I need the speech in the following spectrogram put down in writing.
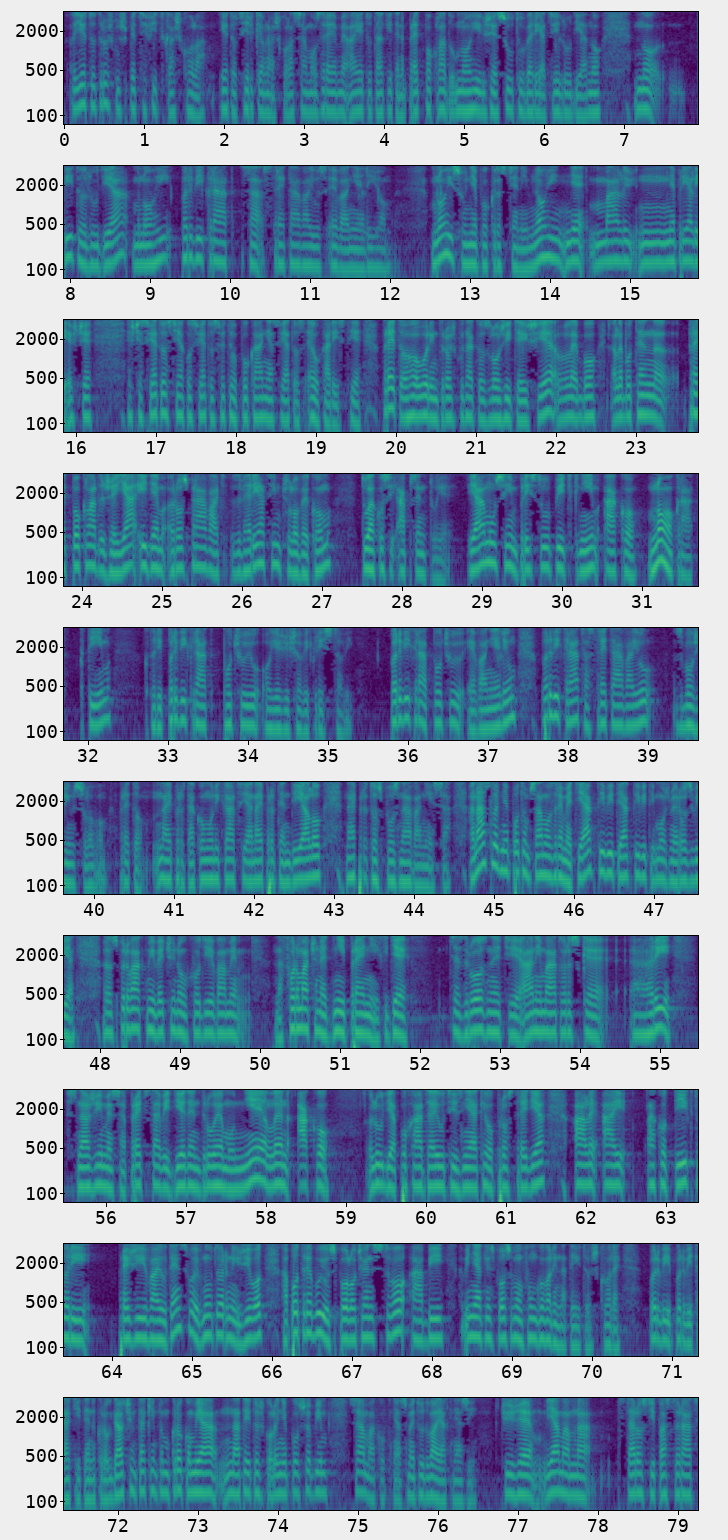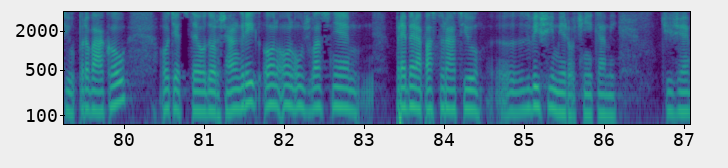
Je to trošku špecifická škola. Je to cirkevná škola samozrejme a je tu taký ten predpoklad u mnohých, že sú tu veriaci ľudia. No, no títo ľudia, mnohí, prvýkrát sa stretávajú s evanieliom Mnohí sú nepokrstení, mnohí nemali, neprijali ešte, ešte sviatosti ako sviatosť svetého pokánia, sviatosť Eucharistie. Preto hovorím trošku takto zložitejšie, lebo, lebo ten predpoklad, že ja idem rozprávať s veriacim človekom, tu ako si absentuje. Ja musím pristúpiť k ním ako mnohokrát k tým, ktorí prvýkrát počujú o Ježišovi Kristovi. Prvýkrát počujú evanelium, prvýkrát sa stretávajú s Božím slovom. Preto najprv tá komunikácia, najprv ten dialog, najprv to spoznávanie sa. A následne potom samozrejme tie aktivity, aktivity môžeme rozvíjať. S prvákmi väčšinou chodievame na formačné dni pre nich, kde cez rôzne tie animátorské hry snažíme sa predstaviť jeden druhému nie len ako ľudia pochádzajúci z nejakého prostredia, ale aj ako tí, ktorí prežívajú ten svoj vnútorný život a potrebujú spoločenstvo, aby, aby nejakým spôsobom fungovali na tejto škole. Prvý, prvý taký ten krok. Ďalším takýmto krokom ja na tejto škole nepôsobím sám ako kňaz. Sme tu dvaja kňazi. Čiže ja mám na starosti pastoráciu prvákov, otec Teodor Šangrik, on, on už vlastne preberá pastoráciu e, s vyššími ročníkami. Čiže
